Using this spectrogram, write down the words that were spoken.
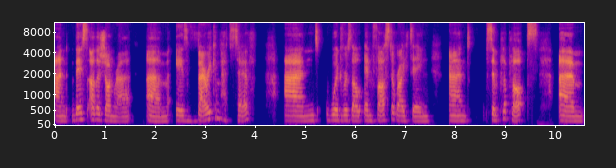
And this other genre um, is very competitive and would result in faster writing and simpler plots. Um,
